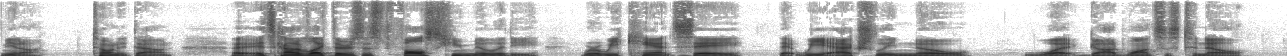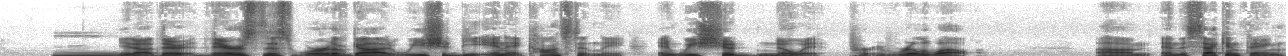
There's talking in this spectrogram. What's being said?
you know, tone it down. It's kind of like there's this false humility where we can't say that we actually know what God wants us to know. Mm. You know, there there's this word of God. We should be in it constantly, and we should know it per, really well. Um, and the second thing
